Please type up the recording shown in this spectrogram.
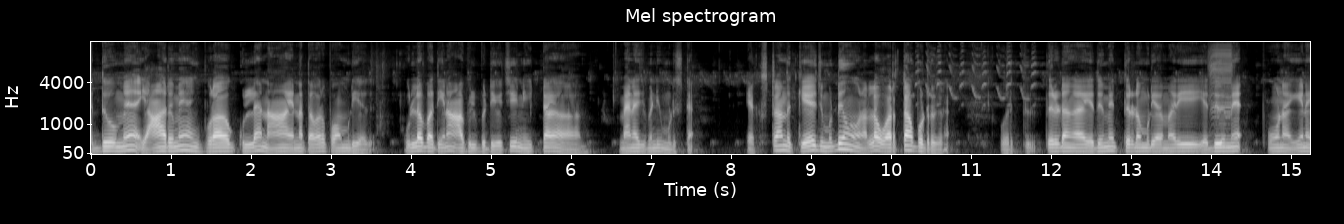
எதுவுமே யாருமே எங்கள் புறாவுக்குள்ளே நான் என்னை தவிர போக முடியாது. உள்ளே பார்த்தீங்கன்னா ஆப்பிள் பெட்டி வச்சு நீட்டாக மேனேஜ் பண்ணி முடிச்சிட்டேன். எக்ஸ்ட்ரா அந்த கேஜ் மட்டும் நல்லா ஒர்த்தாக போட்டிருக்கிறேன். ஒரு திருடங்க எதுவுமே திருட முடியாத மாதிரி எதுவுமே பூனை கீனை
